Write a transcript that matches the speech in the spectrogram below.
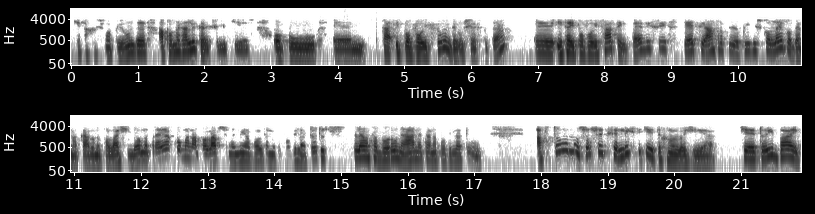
και θα χρησιμοποιούνται από μεγαλύτερες ηλικίες, όπου ε, θα υποβοηθούνται ουσιαστικά ε, ή θα υποβοηθάται η πέδηση και έτσι οι άνθρωποι οι οποίοι δυσκολεύονται να κάνουν πολλά χιλιόμετρα ή ακόμα να απολαύσουν μία βόλτα με το ποδήλατό τους πλέον θα μπορούν άνετα να ποδηλατούν. Αυτό όμως όσο εξελίχθηκε η τεχνολογία και το e-bike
